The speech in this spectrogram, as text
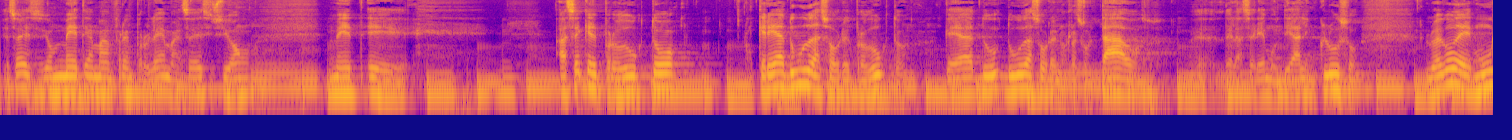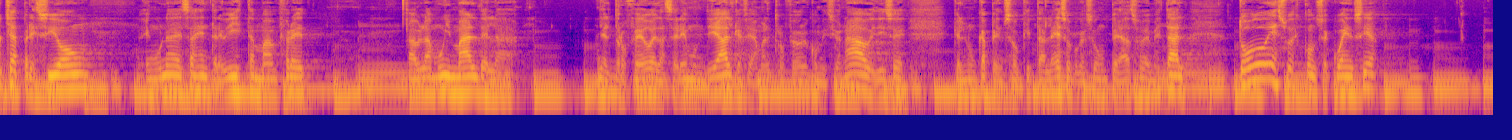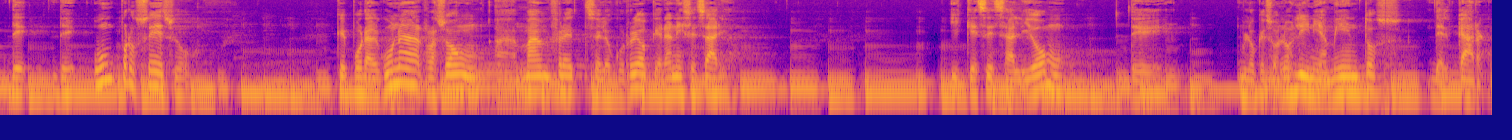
Esa decisión mete a Manfred en problemas. Esa decisión eh, hace que el producto crea dudas sobre el producto, crea dudas sobre los resultados eh, de la Serie Mundial incluso. Luego de mucha presión, en una de esas entrevistas, Manfred habla muy mal del trofeo de la Serie Mundial, que se llama el trofeo del comisionado, y dice que él nunca pensó quitarle eso porque eso es un pedazo de metal. Todo eso es consecuencia de, de un proceso que por alguna razón a Manfred se le ocurrió que era necesario y que se salió de lo que son los lineamientos del cargo.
